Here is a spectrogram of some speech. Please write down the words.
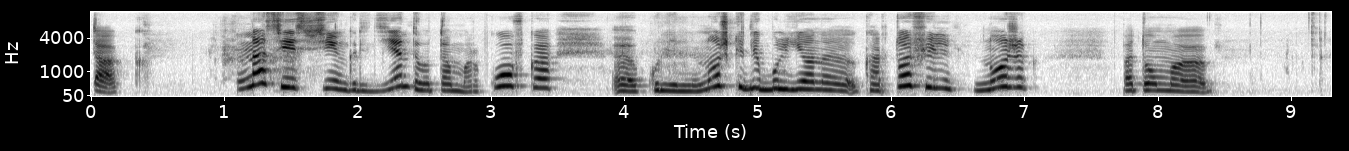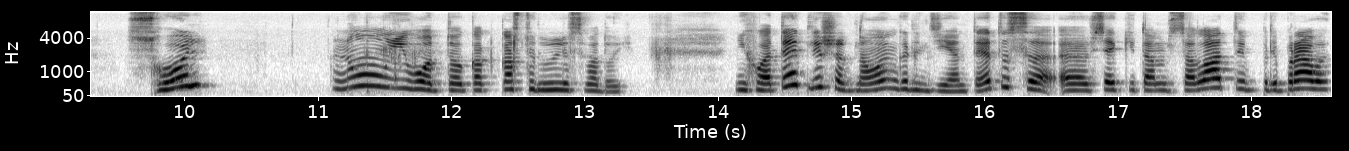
Так, у нас есть все ингредиенты. Вот там морковка, э, куриные ножки для бульона, картофель, ножик, потом э, соль, ну и вот э, как кастрюля с водой не хватает лишь одного ингредиента. Это э, всякие там салаты, приправы.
